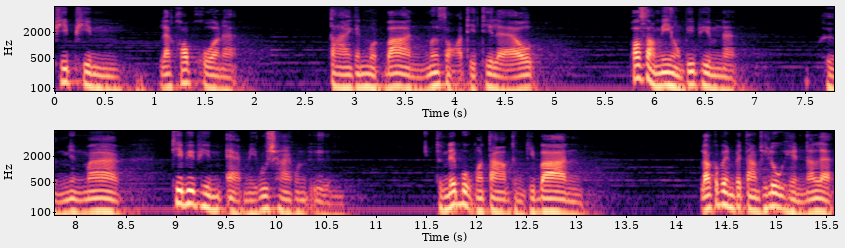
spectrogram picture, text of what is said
พี่พิมพ์และครอบครัวน่ะตายกันหมดบ้านเมื่อสองอาทิตย์ที่แล้ว เพราะสามีของพี่พิมพ์น่ะหึงอย่างมากที่พี่พิมพ์แอบมีผู้ชายคนอื่น ถึงได้บุกมาตามถึงที่บ้าน แล้วก็เป็นไปตามที่ลูกเห็นนั่นแหละ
